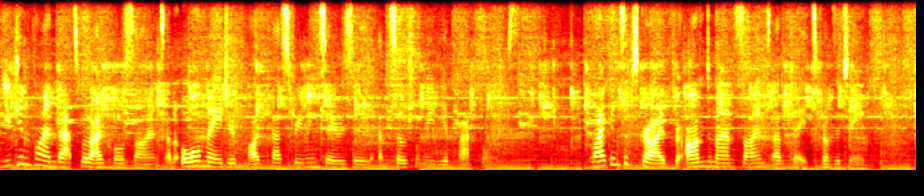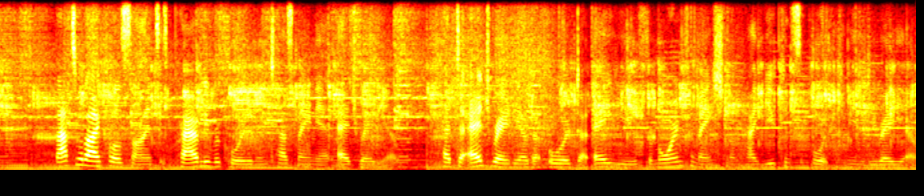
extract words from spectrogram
You can find That's What I Call Science on all major podcast streaming services and social media platforms. Like and subscribe for on demand science updates from the team. That's What I Call Science is proudly recorded in Tasmania at Edge Radio. Head to edgeradio.org.au for more information on how you can support community radio.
